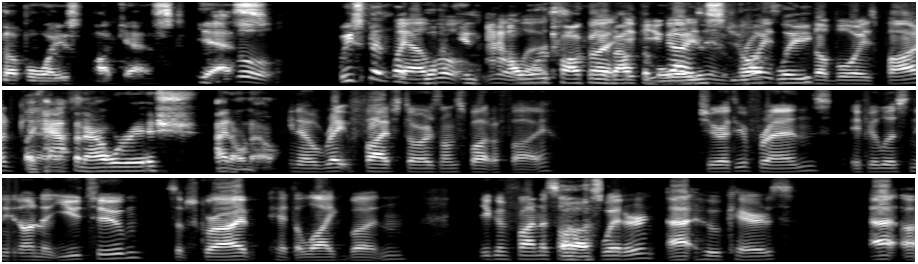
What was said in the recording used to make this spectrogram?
The boys podcast. Yes. little, we spent like yeah, what, little, an hour less, talking about if the you boys, roughly the boys podcast, like half an hour ish. I don't know. you know, rate five stars on Spotify. Share with your friends. If you're listening on the YouTube, subscribe, hit the like button. You can find us on Uh, Twitter at who cares, at uh,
